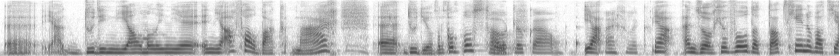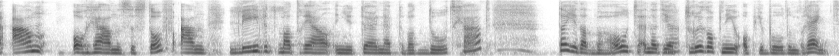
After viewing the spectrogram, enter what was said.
Ehm, ja, doe die niet allemaal in je, in je afvalbak, maar doe die op een composthoop. Houd lokaal, ja. eigenlijk. Ja, en zorg ervoor dat datgene wat je aan organische stof, aan levend materiaal in je tuin hebt wat doodgaat, dat je dat behoudt en dat je Ja. het terug opnieuw op je bodem brengt.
